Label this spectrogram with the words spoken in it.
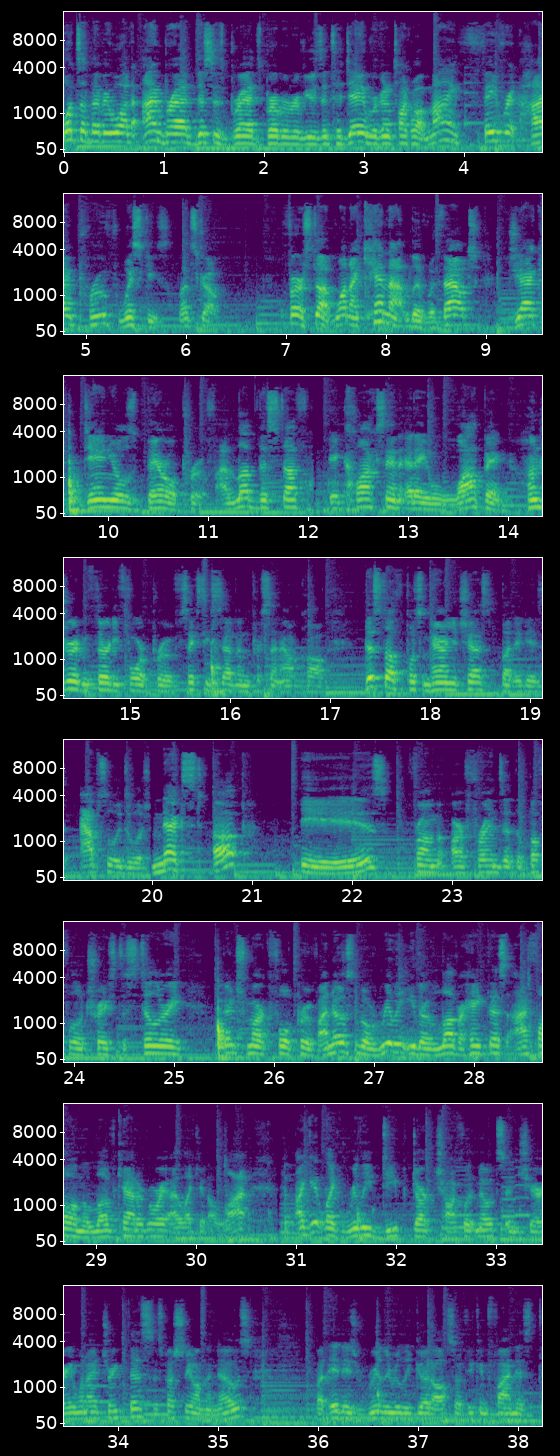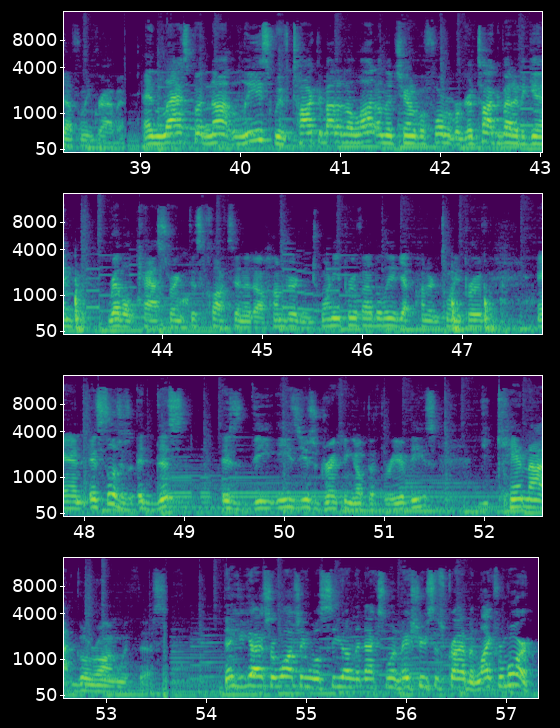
What's up everyone? I'm Brad, this is Brad's Bourbon Reviews, and today we're gonna talk about my favorite high proof whiskeys. Let's go. First up, one I cannot live without, Jack Daniels Barrel Proof. I love this stuff. It clocks in at a whopping 134 proof, 67% alcohol. This stuff puts some hair on your chest, but it is absolutely delicious. Next up is from our friends at the Buffalo Trace Distillery, Benchmark Full Proof. I know some people really either love or hate this. I fall in the love category. I like it a lot. I get like really deep dark chocolate notes and cherry when I drink this, especially on the nose. But it is really, really good also. If you can find this, definitely grab it. And last but not least, we've talked about it a lot on the channel before, but we're gonna talk about it again. Rebel Cask Strength. This clocks in at 120 proof, I believe. Yep, 120 proof. And it's delicious. It, this is the easiest drinking of the three of these. You cannot go wrong with this. Thank you guys for watching. We'll see you on the next one. Make sure you subscribe and like for more.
